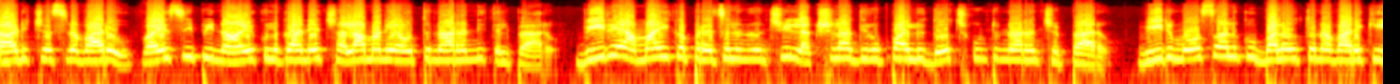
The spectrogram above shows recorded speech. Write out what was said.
దాడి చేసిన వారు వైసీపీ నాయకులుగానే చలామణి అవుతున్నారని తెలిపారు. వీరే అమాయక ప్రజల నుంచి లక్షలాది రూపాయలు దోచుకుంటున్నారని చెప్పారు. వీరి మోసాలకు బలవుతున్న వారికి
